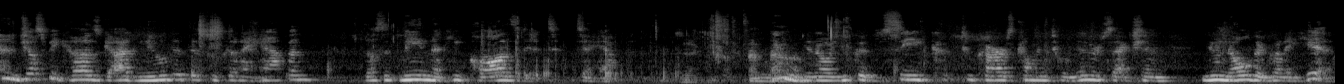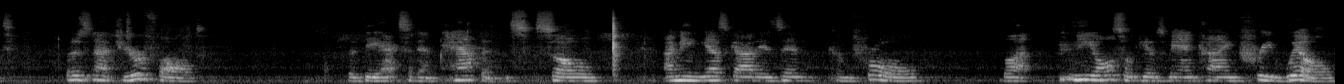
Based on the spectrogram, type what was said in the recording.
And just because God knew that this was going to happen doesn't mean that He caused it to happen. Exactly. You know, you could see two cars coming to an intersection, you know they're going to hit, but it's not your fault that the accident happens. So I mean, yes, God is in control, but He also gives mankind free will,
